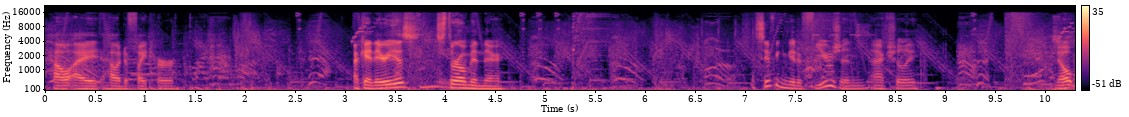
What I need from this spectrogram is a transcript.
how I how to fight her. Okay, there he is. Let's throw him in there. Let's see if we can get a fusion, actually. Nope.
